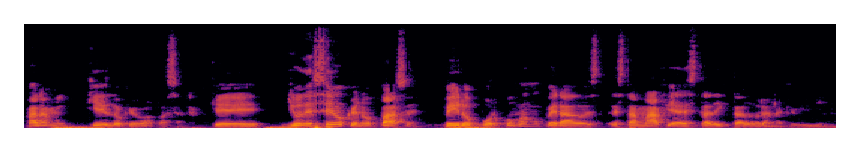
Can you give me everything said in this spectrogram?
para mí qué es lo que va a pasar. que yo deseo que no pase, pero por cómo han operado esta mafia, esta dictadura en la que vivimos,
